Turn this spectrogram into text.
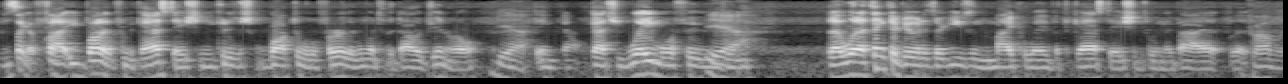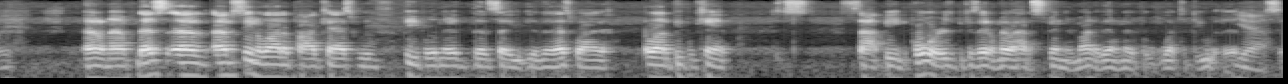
it's like a five. You bought it from a gas station. You could have just walked a little further and went to the Dollar General. Yeah, and got you way more food. Yeah. Than, but what I think they're doing is they're using the microwave at the gas stations when they buy it. But probably. I don't know. That's uh, I've seen a lot of podcasts with people, and they say you know, that's why a lot of people can't stop being poor is because they don't know how to spend their money. They don't know what to do with it. Yeah. So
